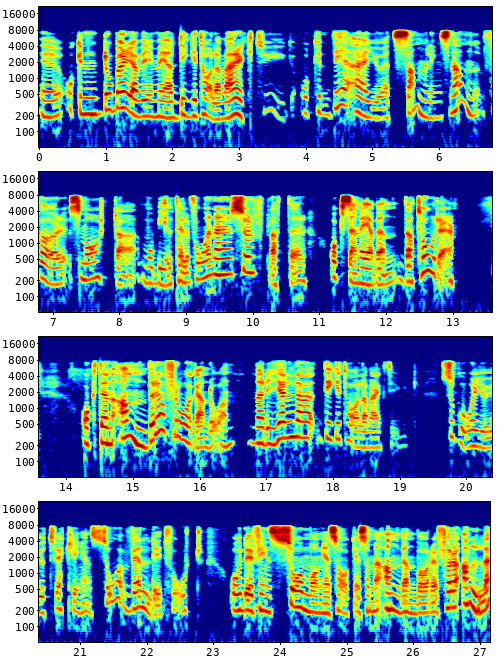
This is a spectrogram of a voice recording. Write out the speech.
Eh, och då börjar vi med digitala verktyg. Och det är ju ett samlingsnamn för smarta mobiltelefoner, surfplattor och sen även datorer. Och den andra frågan då, när det gäller digitala verktyg så går ju utvecklingen så väldigt fort. Och det finns så många saker som är användbara för alla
